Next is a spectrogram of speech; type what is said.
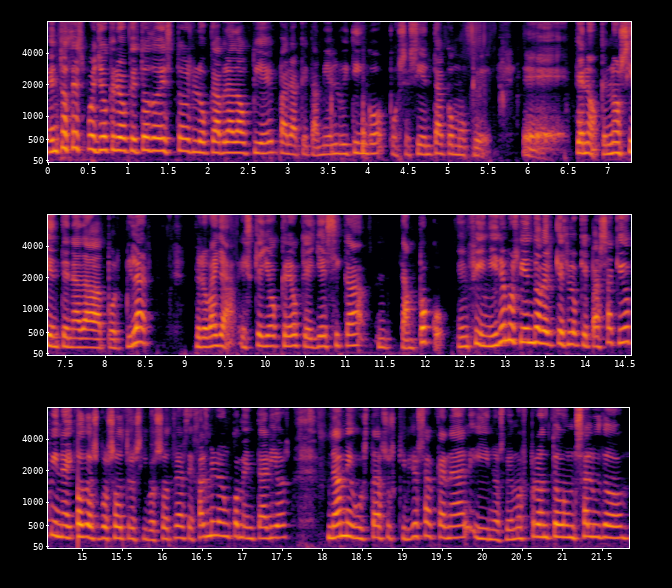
Entonces, pues yo creo que todo esto es lo que habrá dado pie para que también Luitingo pues se sienta como que eh, que no, que no siente nada por Pilar. Pero vaya, es que yo creo que Jessica tampoco. En fin, iremos viendo a ver qué es lo que pasa. ¿Qué opináis todos vosotros y vosotras? Dejádmelo en comentarios, da me gusta, suscribiros al canal y nos vemos pronto. Un saludo.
